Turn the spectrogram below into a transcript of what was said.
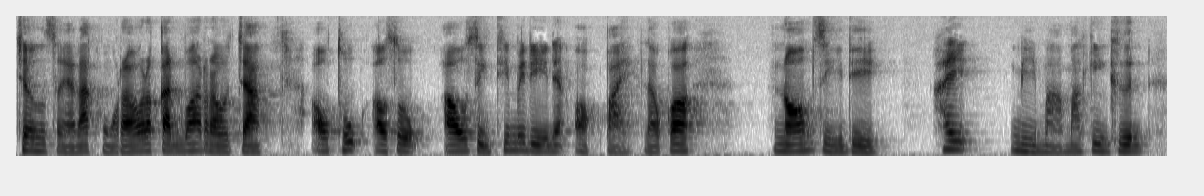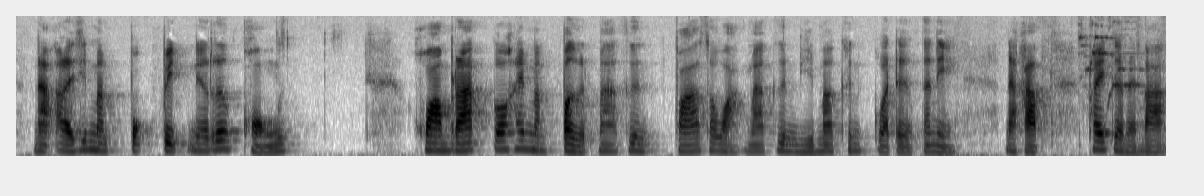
เชิงสัญลักษณ์ของเราแล้วกันว่าเราจะเอาทุกข์เอาสุขเอาสิ่งที่ไม่ดีเนี่ยออกไป แล้วก็น้อมสิ่งดีให้ มีมามากยิ่งขึ้นนะอะไรที่มันปกปิดในเรื่องของความรักก็ให้มันเปิดมากขึ้นฟ้าสว่างมากขึ้นดีมากขึ้นกว่าเดิมนั่นเองนะครับไพ่เตือนอะไรบ้าง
